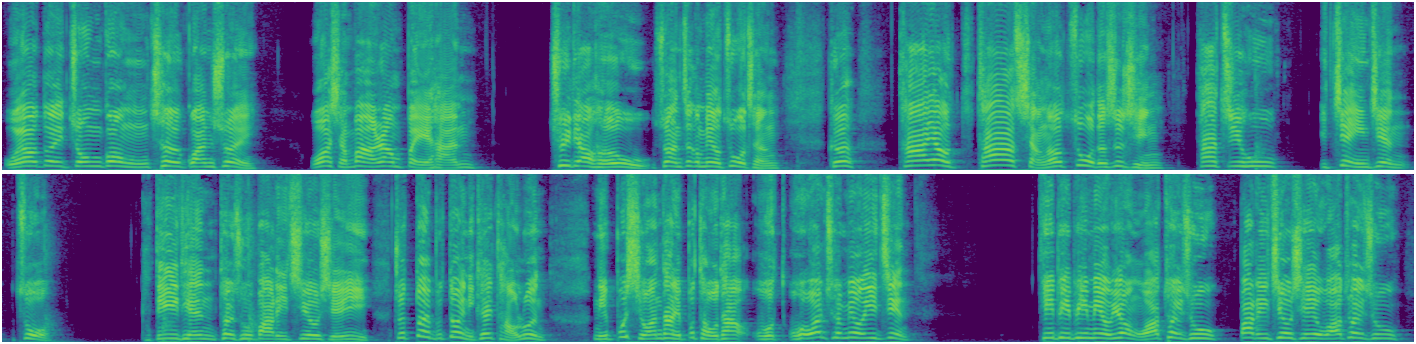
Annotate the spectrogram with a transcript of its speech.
我要对中共撤关税，我要想办法让北韩去掉核武。虽然这个没有做成，可他要他想要做的事情。他几乎一件一件做。第一天退出巴黎气候协议，就对不对？你可以讨论。你不喜欢他，你不投他，我我完全没有意见。T P P 没有用，我要退出巴黎气候协议，我要退出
